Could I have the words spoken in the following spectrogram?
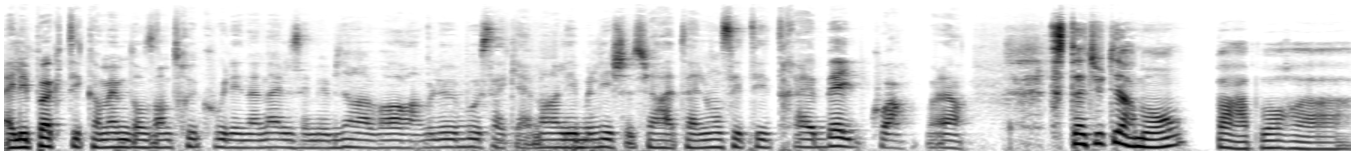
à l'époque, t'es quand même dans un truc où les nanas, elles aimaient bien avoir le beau sac à main, les, les chaussures à talons, c'était très babe, quoi. Voilà. Statutairement, par rapport à,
